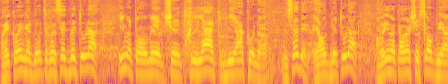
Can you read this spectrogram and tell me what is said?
הרי כהן גדול צריך לשאת בתולה. אם אתה אומר שתחילת ביאה קונה, בסדר, היה עוד בתולה. אבל אם אתה אומר שסוף ביאה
